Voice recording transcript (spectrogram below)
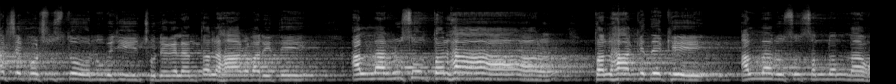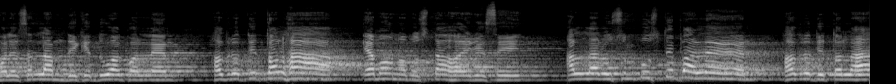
আশেক অসুস্থ নবীজি ছুটে গেলেন তলহার বাড়িতে। আল্লাহ রসুল তলহার, তলহাকে দেখে আল্লাহ রসুল সাল্লাহ সাল্লাম দেখে দোয়া করলেন হজরতে তলহা, এমন অবস্থা হয়ে গেছে। আল্লাহ রসুল বুঝতে পারলেন হজরতে তলহা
